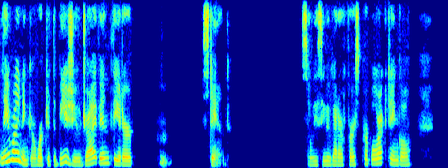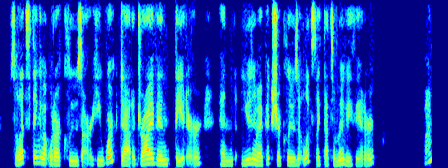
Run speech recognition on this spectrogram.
Leroy Ninker worked at the Bijou Drive-In Theater hmm, stand. So we see we've got our first purple rectangle. So let's think about what our clues are. He worked at a drive-in theater, and using my picture clues, it looks like that's a movie theater. I'm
